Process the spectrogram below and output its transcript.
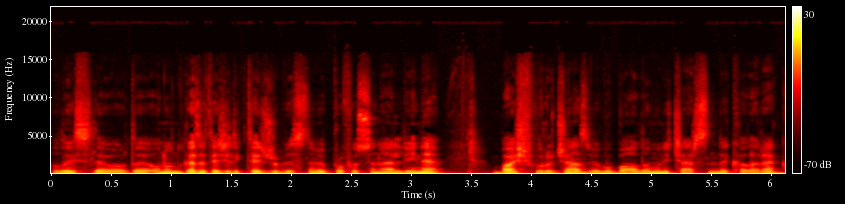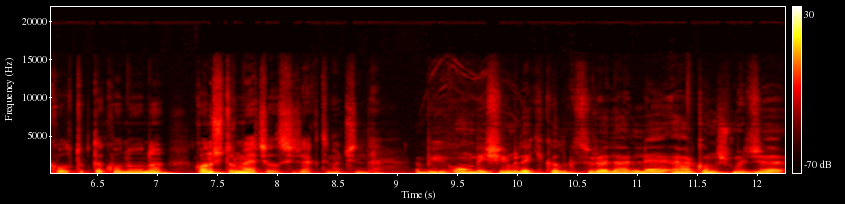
Dolayısıyla orada onun gazetecilik tecrübesine ve profesyonelliğine başvuracağız ve bu bağlamın içerisinde kalarak koltukta konuğunu konuşturmaya çalışacak Temuçin'de bir 15-20 dakikalık sürelerle her konuşmacı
